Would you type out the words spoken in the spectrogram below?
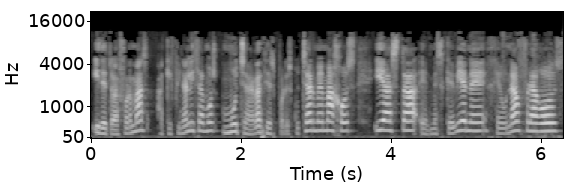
Y de todas formas, aquí finalizamos. Muchas gracias por escucharme, majos, y hasta el mes que viene. Geonáufragos.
